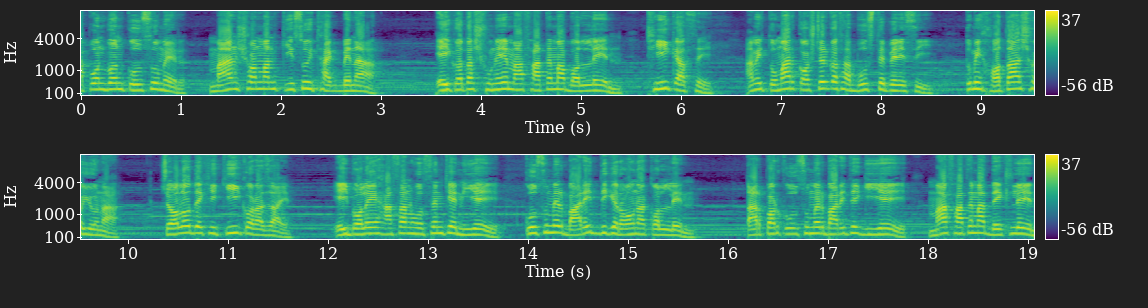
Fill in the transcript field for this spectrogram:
আপন বোন কুলসুমের মান সম্মান কিছুই থাকবে না। এই কথা শুনে মা ফাতেমা বললেন, ঠিক আছে, আমি তোমার কষ্টের কথা বুঝতে পেরেছি। তুমি হতাশ হইও না। চলো দেখি কি করা যায়। এই বলে হাসান হোসেনকে নিয়ে কুলসুমের বাড়ির দিকে রওনা করলেন। তারপর কুলসুমের বাড়িতে গিয়ে মা ফাতেমা দেখলেন,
